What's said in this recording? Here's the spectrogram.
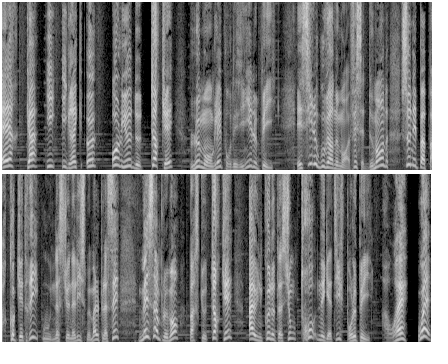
R-K-I-Y-E, au lieu de Turkey, le mot anglais pour désigner le pays. Et si le gouvernement a fait cette demande, ce n'est pas par coquetterie ou nationalisme mal placé, mais simplement parce que Turkey a une connotation trop négative pour le pays. Ah ouais? Ouais,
